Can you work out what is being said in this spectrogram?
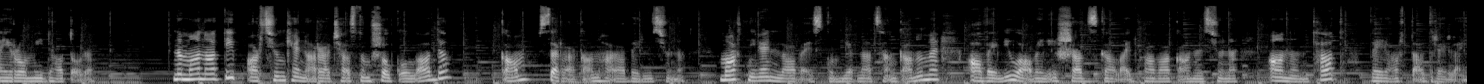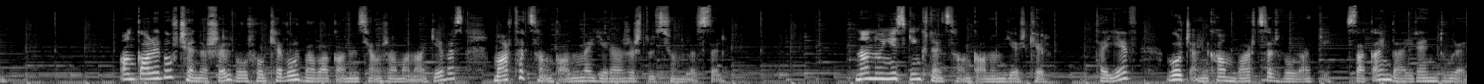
նեյրոմիդատորը։ Նմանատիպ արդյունք են առաջացնում շոկոլադը, կամ սեռական հարաբերությունը։ Մարդն իրեն լավ է զգում եւ նա ցանկանում է ավելի ու ավելի շատ զգալ այդ բավականությունը, անընդհատ վերարտադրել այն։ Անկարևոր չէ նշել, որ հոգևոր բավականության ժամանակ եւս մարդը ցանկանում է երաժշտություն լսել։ Նա նույնիսկ ինքն է ցանկանում երգել, թեև ոչ այնքան բարձր որակի, սակայն դա իրեն դուր է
